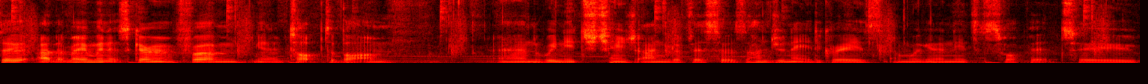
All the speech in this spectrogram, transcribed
So at the moment it's going from you know top to bottom and we need to change the angle of this so it's 180 degrees and we're going to need to swap it to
